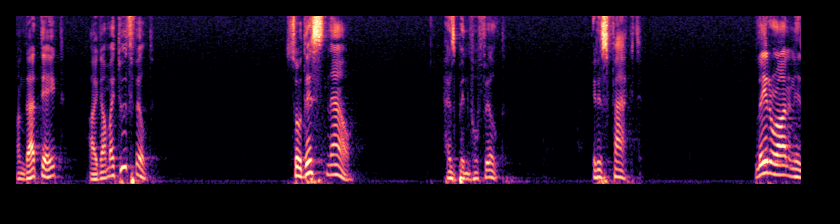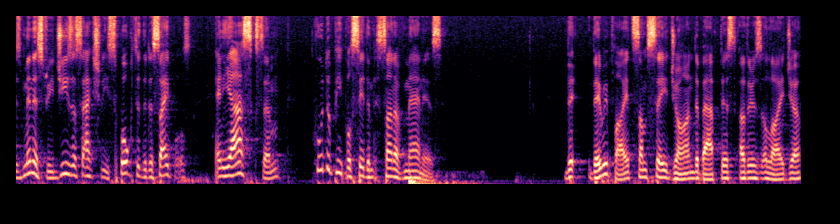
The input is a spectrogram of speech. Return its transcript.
On that date, I got my tooth filled. So this now has been fulfilled. It is fact. Later on in his ministry, Jesus actually spoke to the disciples and he asks them, Who do people say the Son of Man is? They, they replied, Some say John the Baptist, others Elijah,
